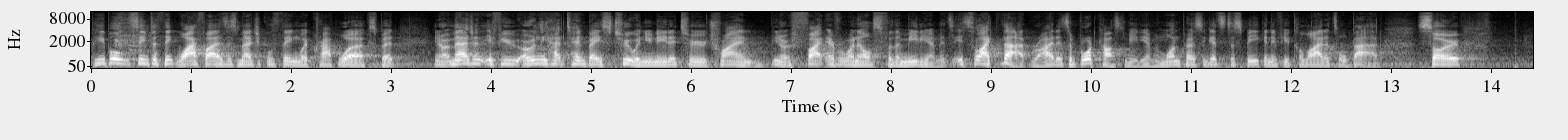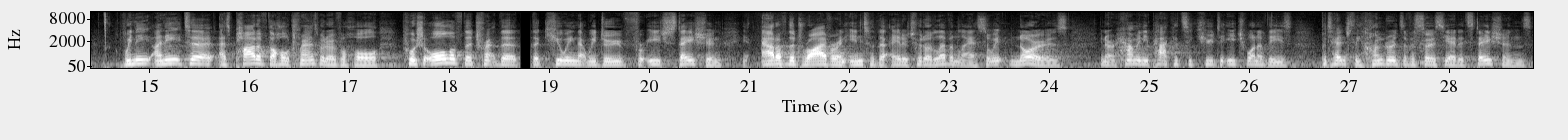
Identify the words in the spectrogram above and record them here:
people seem to think Wi-Fi is this magical thing where crap works, but you know, imagine if you only had 10 base 2 and you needed to try and you know, fight everyone else for the medium. It's, it's like that, right? It's a broadcast medium, and one person gets to speak, and if you collide, it's all bad. So we need, I need to, as part of the whole transmit overhaul, push all of the, the, the, queuing that we do for each station out of the driver and into the 802.11 layer so it knows you know, how many packets are queued to each one of these potentially hundreds of associated stations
